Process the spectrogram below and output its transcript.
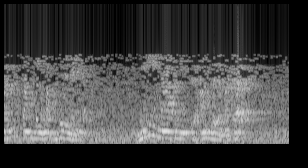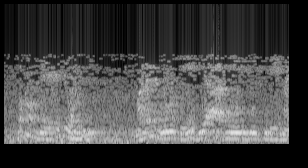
අලු සම්බලමක් දෙන්නේ මේ නාමී අම්බලමට මොකක්ද සිදුවන්නේ මරණ මොහොතේ ගිය ආත්මයේ ජීවිතේමයි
